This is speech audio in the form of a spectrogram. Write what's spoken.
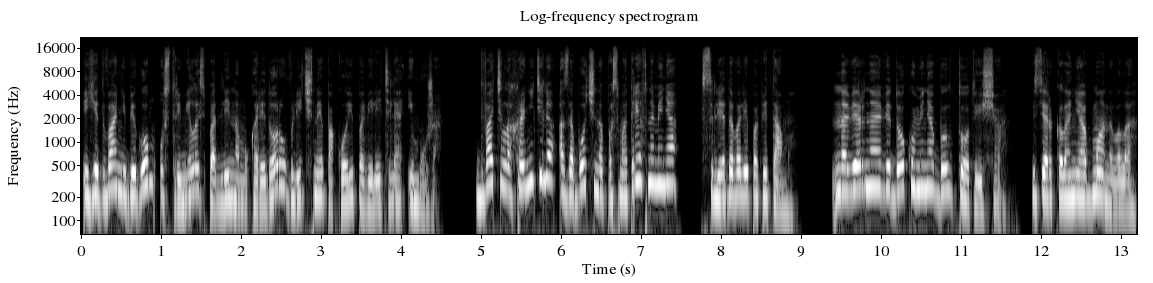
и едва не бегом устремилась по длинному коридору в личные покои повелителя и мужа. Два телохранителя, озабоченно посмотрев на меня, следовали по пятам. Наверное, видок у меня был тот еще. Зеркало не обманывало.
